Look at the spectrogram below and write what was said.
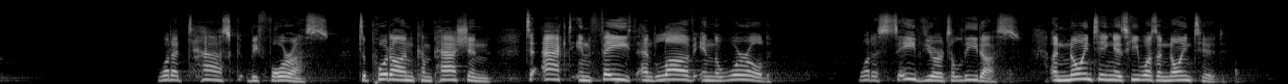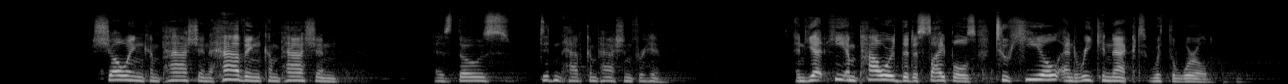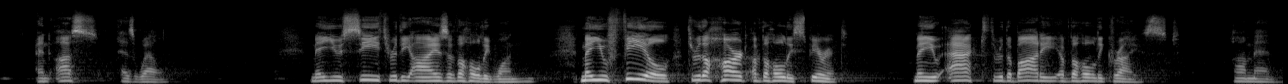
What a task before us to put on compassion, to act in faith and love in the world. What a Savior to lead us, anointing as He was anointed showing compassion, having compassion, as those didn't have compassion for him. And yet he empowered the disciples to heal and reconnect with the world, and us as well. May you see through the eyes of the Holy One. May you feel through the heart of the Holy Spirit. May you act through the body of the Holy Christ. Amen.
